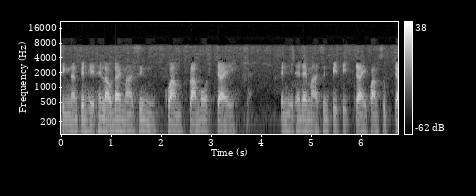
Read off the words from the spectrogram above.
สิ่งนั้นเป็นเหตุให้เราได้มาซึ่งความปราโมทใจ เป็นเหตุให้ได้มาซึ่งปิติใจความสุขใจ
